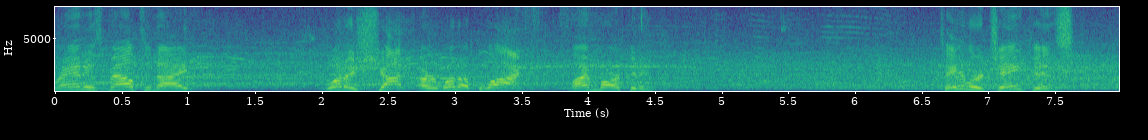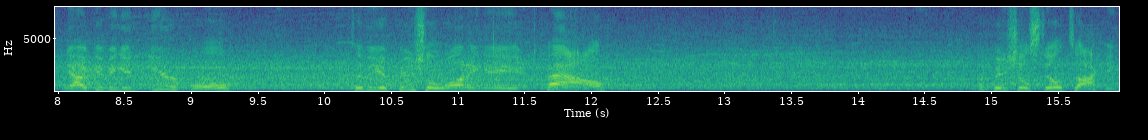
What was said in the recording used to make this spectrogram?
ran his mouth tonight, what a shot or what a block by Markkanen. Taylor Jenkins now giving an earful to the official wanting a foul. Official still talking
